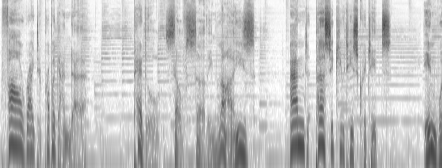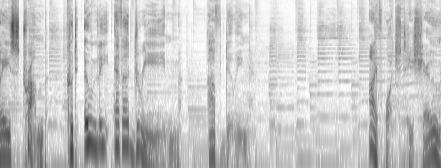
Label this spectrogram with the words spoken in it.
far right propaganda, peddle self serving lies, and persecute his critics in ways Trump could only ever dream of doing. I've watched his show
